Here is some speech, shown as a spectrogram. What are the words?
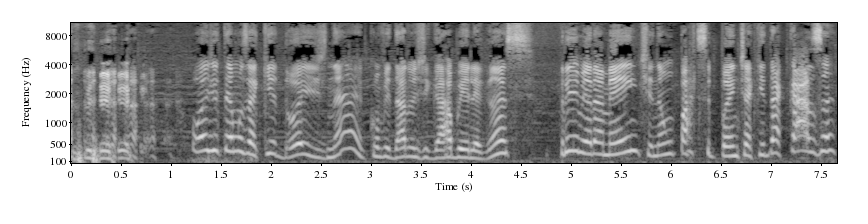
Hoje temos aqui dois, né, convidados de garbo e elegância. Primeiramente, um participante aqui da casa,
